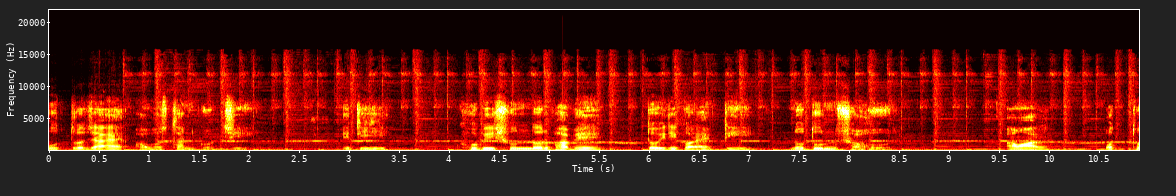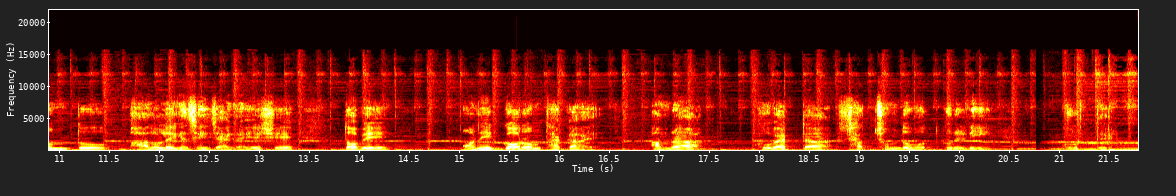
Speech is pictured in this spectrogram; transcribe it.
পুত্রজায় অবস্থান করছি। এটি খুবই সুন্দরভাবে তৈরি করা একটি নতুন শহর। আমার অত্যন্ত ভালো লেগেছে এই জায়গায় এসে, তবে অনেক গরম থাকায় আমরা খুব একটা স্বাচ্ছন্দ্য বোধ করিনি ঘুরতে।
